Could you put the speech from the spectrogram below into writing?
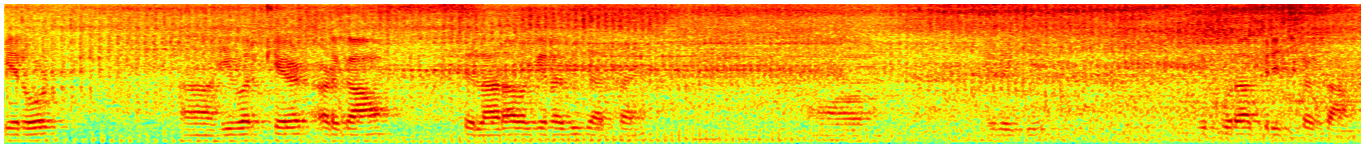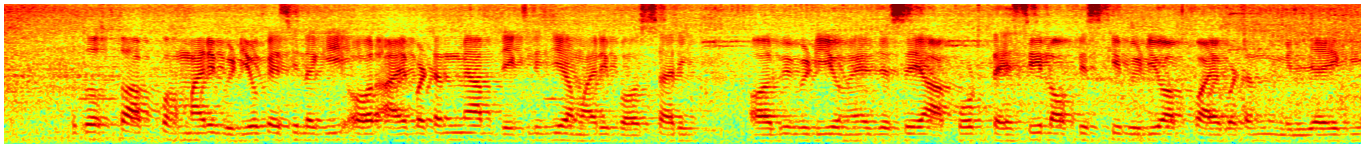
ये रोड हिवरखेड़, अड़गांव, तेलारा वगैरह भी जाता है। और ये देखिए। ये पूरा ब्रिज का काम। तो दोस्तों, आपको हमारी वीडियो कैसी लगी और आई बटन में आप देख लीजिए हमारी बहुत सारी और भी वीडियो हैं, जैसे आकोट तहसील ऑफ़िस की वीडियो आपको आई बटन में मिल जाएगी,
